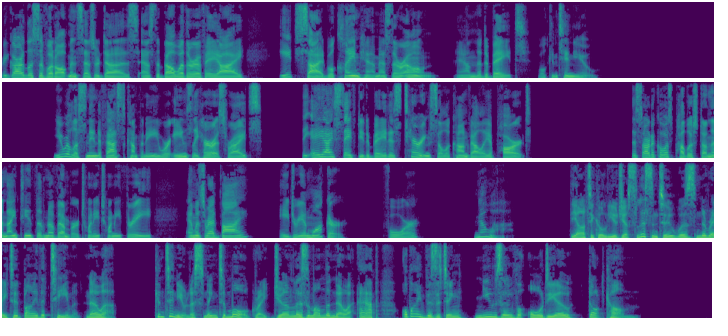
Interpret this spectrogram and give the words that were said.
Regardless of what Altman says or does, as the bellwether of AI, each side will claim him as their own, and the debate will continue. You are listening to Fast Company, where Ainsley Harris writes The AI safety debate is tearing Silicon Valley apart. This article was published on the 19th of November, 2023, and was read by Adrian Walker for Noa. The article you just listened to was narrated by the team at Noa. Continue listening to more great journalism on the Noa app or by visiting newsoveraudio.com.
